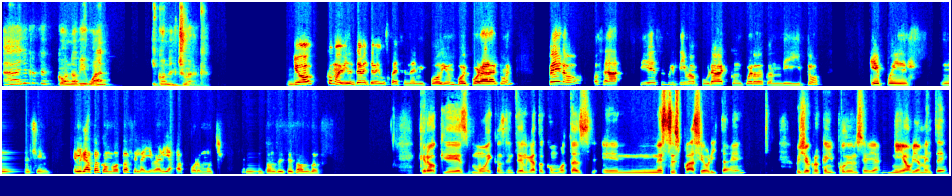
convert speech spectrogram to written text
Ah, yo creo que con Obi-Wan y con el Chuerk. Yo, como evidentemente me gusta defender mi podium, voy por Aragón, pero, o sea, si es esgrima pura, concuerdo con Dieguito, que pues, el gato con botas se la llevaría por mucho. Entonces, esos dos. Creo que es muy consentido el gato con botas en este espacio ahorita, ¿eh? Pues yo creo que mi podium sería ni obviamente,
